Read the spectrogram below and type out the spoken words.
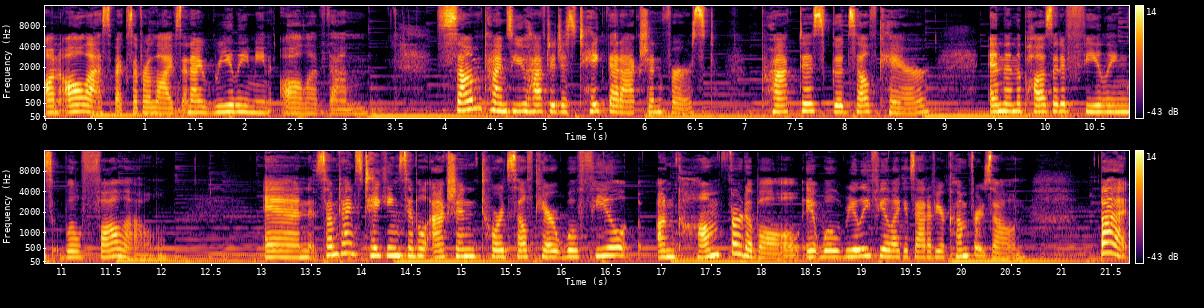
on all aspects of our lives, and I really mean all of them. Sometimes you have to just take that action first, practice good self care, and then the positive feelings will follow. And sometimes taking simple action towards self care will feel uncomfortable. It will really feel like it's out of your comfort zone. But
